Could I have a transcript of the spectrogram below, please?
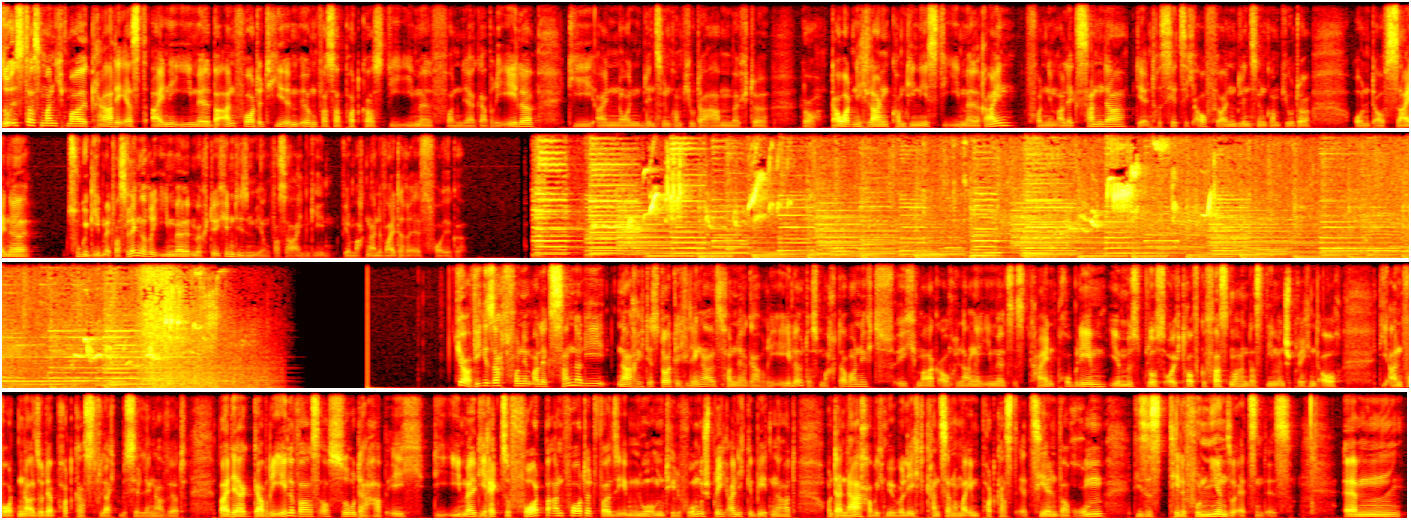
So ist das manchmal. Gerade erst eine E-Mail beantwortet hier im Irgendwasser Podcast. Die E-Mail von der Gabriele, die einen neuen Blinzeln-Computer haben möchte. Ja, dauert nicht lang, kommt die nächste E-Mail rein von dem Alexander. Der interessiert sich auch für einen Blinzeln-Computer. Und auf seine zugegeben etwas längere E-Mail möchte ich in diesem Irgendwasser eingehen. Wir machen eine weitere F-Folge. Tja, wie gesagt, von dem Alexander, die Nachricht ist deutlich länger als von der Gabriele. Das macht aber nichts. Ich mag auch lange E-Mails, ist kein Problem. Ihr müsst bloß euch darauf gefasst machen, dass dementsprechend auch die Antworten, also der Podcast vielleicht ein bisschen länger wird. Bei der Gabriele war es auch so, da habe ich die E-Mail direkt sofort beantwortet, weil sie eben nur um ein Telefongespräch eigentlich gebeten hat. Und danach habe ich mir überlegt, kannst ja nochmal im Podcast erzählen, warum dieses Telefonieren so ätzend ist. Ähm,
